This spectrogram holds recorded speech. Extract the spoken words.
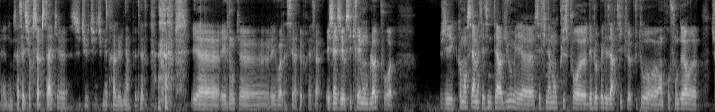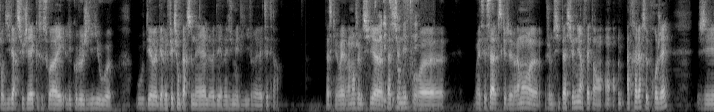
Euh, donc ça c'est sur Substack, euh, tu, tu, tu, mettras le lien peut-être. et, et donc et voilà c'est à peu près ça. Et j'ai aussi créé mon blog pour j'ai commencé à mettre les interviews, mais c'est finalement plus pour développer des articles plutôt en profondeur sur divers sujets, que ce soit l'écologie ou, ou des, des, réflexions personnelles, des résumés de livres, etc. Parce que ouais, vraiment, je me suis passionné pour Ouais, c'est ça, parce que j'ai vraiment, euh, je me suis passionné en fait en, en, à travers ce projet. J'ai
